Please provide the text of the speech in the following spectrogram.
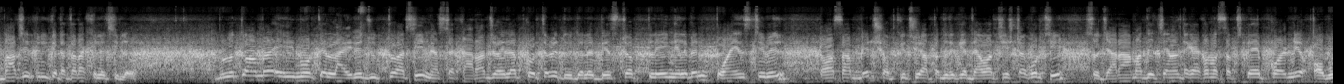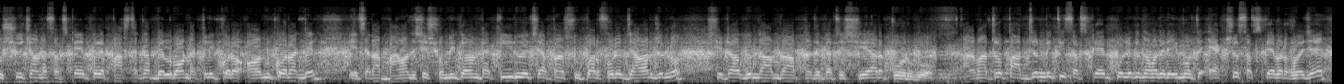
বাজে ক্রিকেটে তারা খেলেছিল। মূলত আমরা এই মুহূর্তে লাইভে যুক্ত আছি। ম্যাচটা কারা জয়লাভ করতে হবে দুই দলের best of playing eleven points table toss update সব কিছুই আপনাদেরকে দেওয়ার চেষ্টা করছি। সো যারা আমাদের চ্যানেলটাকে এখনও সাবস্ক্রাইব করেনি অবশ্যই চ্যানেলটা সাবস্ক্রাইব করে পাঁচ টাকা বেল ক্লিক করে অন করে রাখবেন। এছাড়া বাংলাদেশের সমীকরণটা কি রয়েছে আপনার সুপার ফোরে যাওয়ার জন্য, সেটাও কিন্তু আমরা আপনাদের কাছে শেয়ার করব। আর মাত্র পাঁচজন ব্যক্তি সাবস্ক্রাইব করলে কিন্তু আমাদের এই মুহূর্তে একশো সাবস্ক্রাইবার হয়ে যায়।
